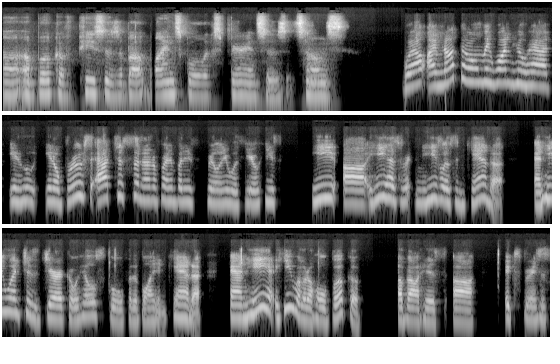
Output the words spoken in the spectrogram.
uh, a book of pieces about blind school experiences. It sounds well, I'm not the only one who had you know you know Bruce Atchison. I don't know if anybody's familiar with you. He's he uh he has written he lives in Canada and he went to the Jericho Hill School for the Blind in Canada and he he wrote a whole book of about his uh experiences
